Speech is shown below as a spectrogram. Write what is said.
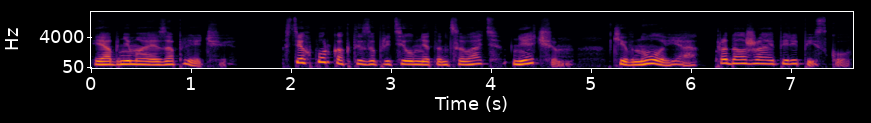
и обнимая за плечи. «С тех пор, как ты запретил мне танцевать, нечем», — кивнула я, продолжая переписку.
